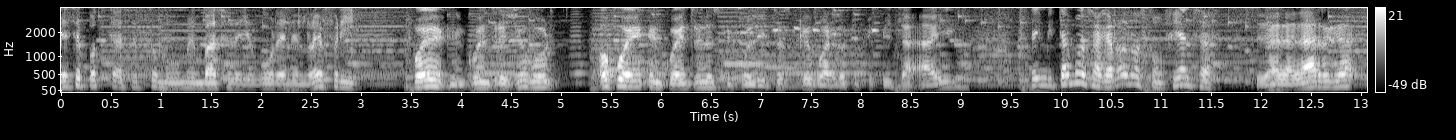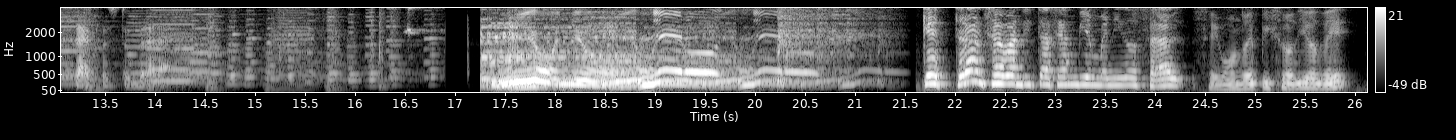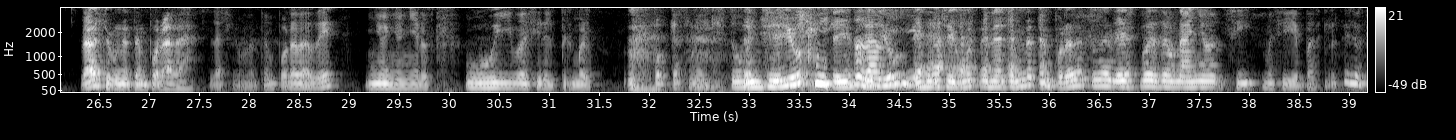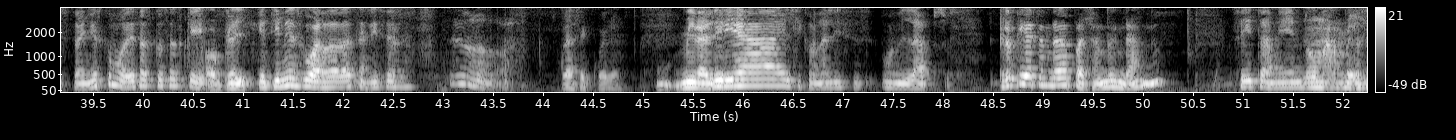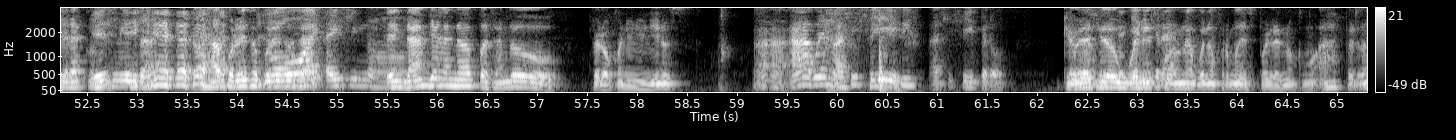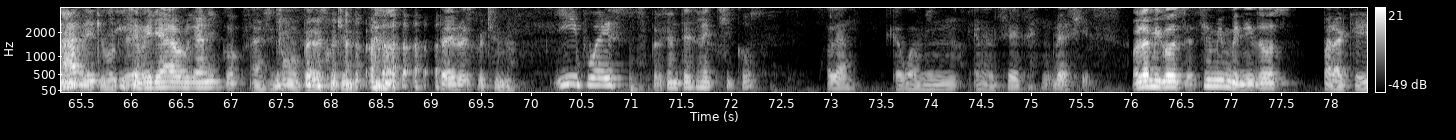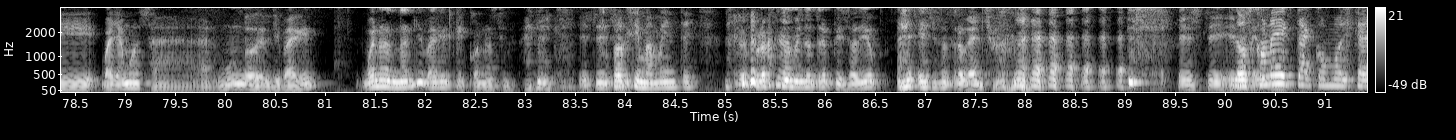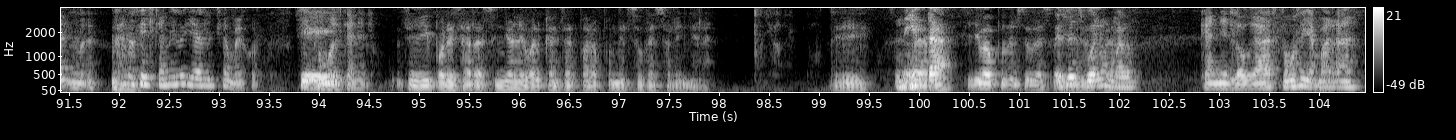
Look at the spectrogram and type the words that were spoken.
Este podcast es como un envase de yogur en el refri. Puede que encuentres yogur o puede que encuentres los frijolitos que guardó tu jefita ahí. Te invitamos a agarrarnos confianza. Y a la larga te acostumbrarás. ¿Qué tranza, bandita? Sean bienvenidos al segundo episodio de La segunda temporada. la segunda temporada de ñoñoñeros. Uy, iba a decir el primer podcast en el que estuve. ¿En serio? Sí, ¿En serio? ¿En, el segun- en la segunda temporada todavía? Después de un año, sí, me sigue pasando. Creo que lo extraño es como de esas cosas que, que tienes guardadas y dices, "No". Las secuelas. mira, diría el psicoanálisis un lapsus. creo que ya te andaba pasando en DAM, ¿no? Sí, también. No mames, con ¿es este. neta? Ajá, por eso, por eso. no, o sea, ahí, ahí sí no. en DAM ya le andaba pasando, pero con ñoñeros. Ah, ah, bueno, así sí, Sí, sí. Así sí, pero. Que hubiera sido un buen que spo- dijera- una buena forma de spoiler, ¿no? Como, ah, perdón, Ah, me eh, equivoqué. y se vería orgánico. Así como, pero escúchenlo. pero escúchenlo. Y pues, presentes ahí, chicos. Hola, Caguamín en el set. Gracias. Hola amigos, sean bienvenidos para que vayamos al mundo del divague. Bueno, no el divague que conocen. Ese es el- Próximamente. próximamente otro episodio. Ese es otro gancho. Este, el- Los el- conecta como el canelo. Bueno, sí, el canelo ya lucha mejor. Sí, como el canelo. Sí, por esa razón ya le va a alcanzar para poner su gasolinera. Sí. su ¿Neta? Sí, va a poner su gasolinera. ¿Eso es bueno o malo? Canelo Gas, ¿cómo se llamará?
